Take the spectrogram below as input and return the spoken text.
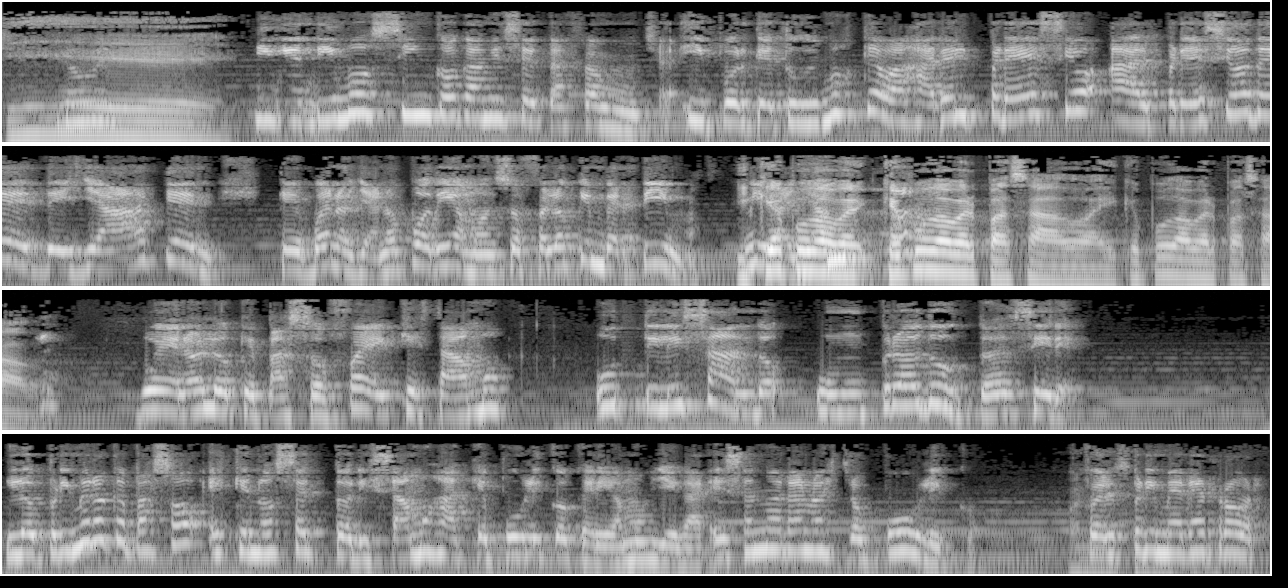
¿Qué? y vendimos cinco camisetas, fue mucha. Y porque tuvimos que bajar el precio al precio de, de ya que, que, bueno, ya no podíamos, eso fue lo que invertimos. ¿Y qué, pudo haber, qué pudo haber pasado ahí? ¿Qué pudo haber pasado? Bueno, lo que pasó fue que estábamos utilizando un producto, es decir, lo primero que pasó es que no sectorizamos a qué público queríamos llegar. Ese no era nuestro público. fue el primer error.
